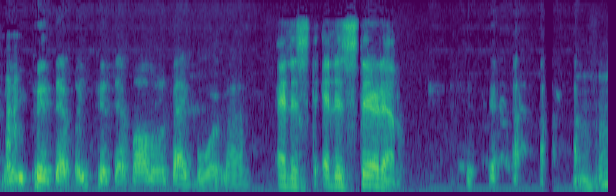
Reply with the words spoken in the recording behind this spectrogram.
Man, he pinned that he pinned that ball on the backboard, man. and just and just stared at him. hmm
